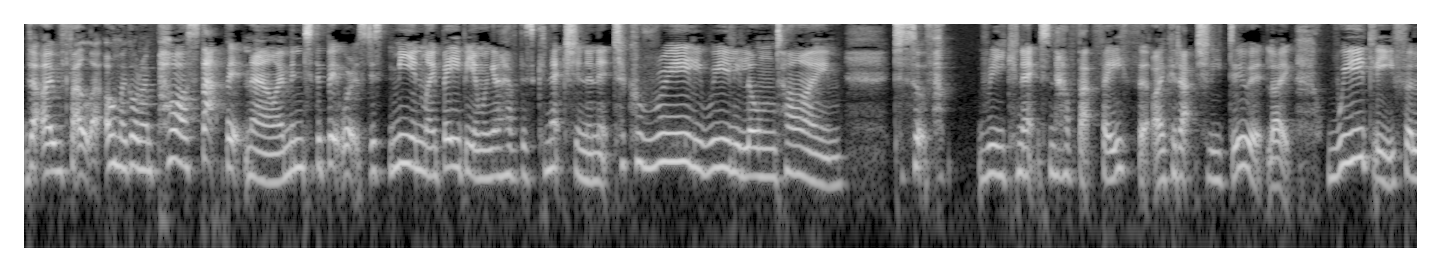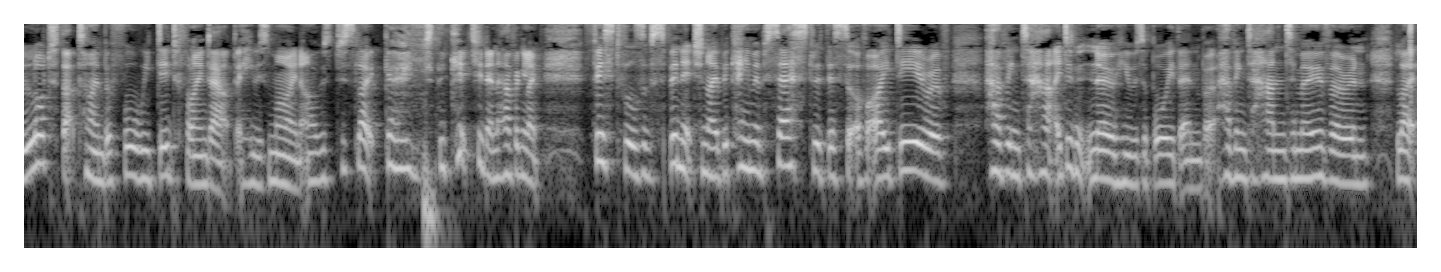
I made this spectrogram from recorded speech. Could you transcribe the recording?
That I felt like, oh my God, I'm past that bit now. I'm into the bit where it's just me and my baby and we're going to have this connection. And it took a really, really long time to sort of reconnect and have that faith that I could actually do it. Like, weirdly, for a lot of that time before we did find out that he was mine, I was just like going to the kitchen and having like fistfuls of spinach. And I became obsessed with this sort of idea of having to, ha- I didn't know he was a boy then, but having to hand him over. And like.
